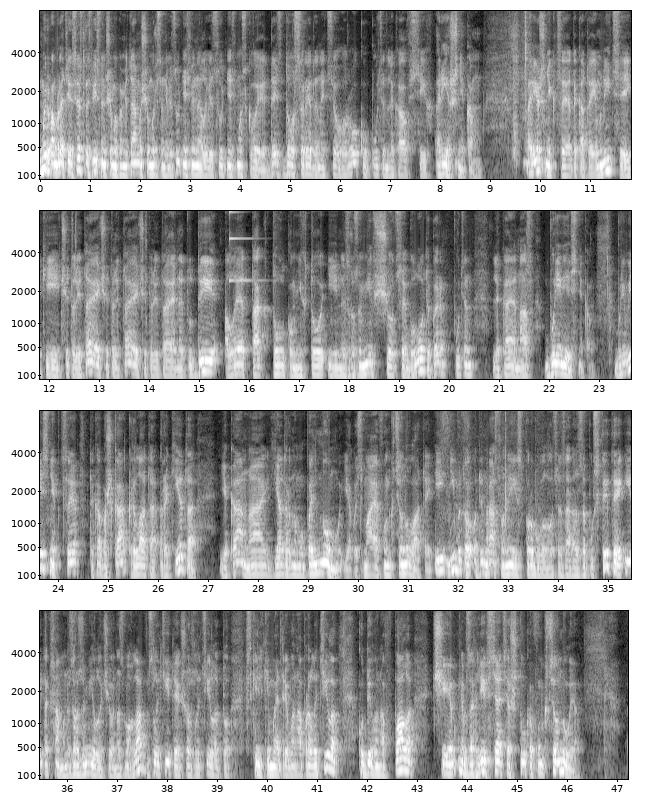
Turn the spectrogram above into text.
Мир вам, браті і сестри, звісно, якщо ми пам'ятаємо, що мир це не відсутність війни, але відсутність Москви. Десь до середини цього року Путін лякав всіх орешником. Орешник – це така таємниця, який чи то літає, чи то літає, чи то літає не туди, але так толком ніхто і не зрозумів, що це було. Тепер Путін лякає нас бурєвєсніком. Бурєвєснік – це така важка крилата ракета, яка на ядерному пальному якось має функціонувати. І нібито один раз вони її спробували це зараз запустити, і так само не зрозуміло, чи вона змогла злетіти. Якщо злетіла, то скільки метрів вона пролетіла, куди вона впала, чи взагалі вся ця штука функціонує.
